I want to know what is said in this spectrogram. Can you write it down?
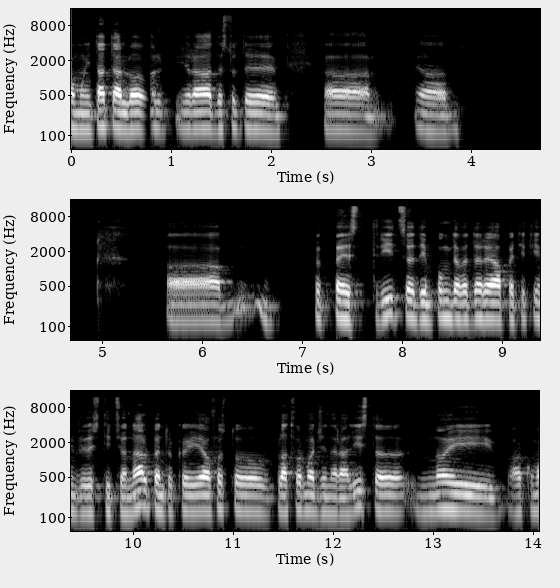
comunitatea lor era destul de uh, uh, uh, pestriță din punct de vedere apetit investițional, pentru că ei au fost o platformă generalistă. Noi acum,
